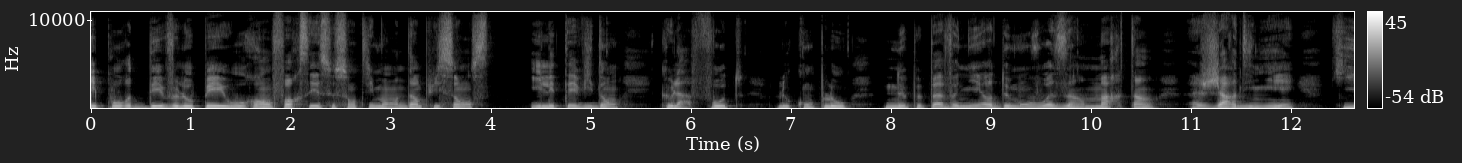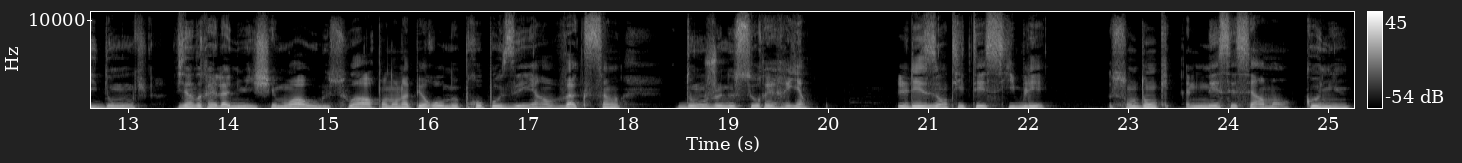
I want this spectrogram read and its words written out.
Et pour développer ou renforcer ce sentiment d'impuissance, il est évident que la faute, le complot, ne peut pas venir de mon voisin Martin, jardinier, qui donc viendrait la nuit chez moi ou le soir pendant l'apéro me proposer un vaccin dont je ne saurais rien. Les entités ciblées sont donc nécessairement connues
